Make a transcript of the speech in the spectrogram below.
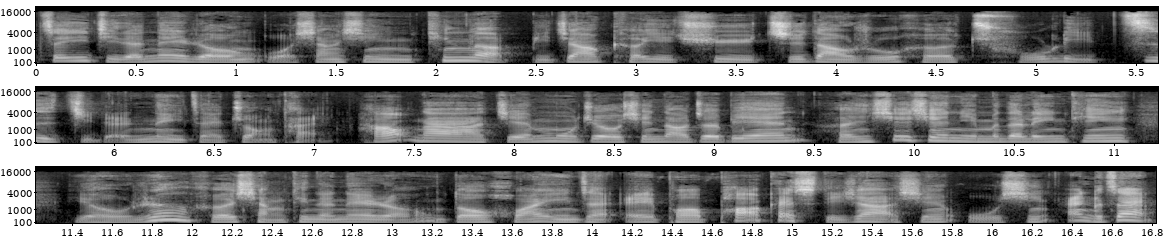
这一集的内容，我相信听了比较可以去知道如何处理自己的内在状态。好，那节目就先到这边，很谢谢你们的聆听。有任何想听的内容，都欢迎在 Apple Podcast 底下先五星按个赞，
